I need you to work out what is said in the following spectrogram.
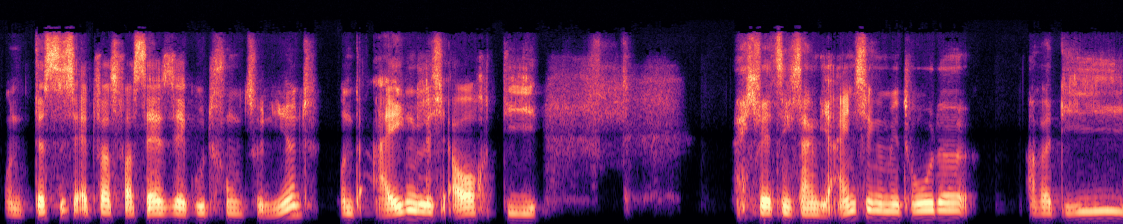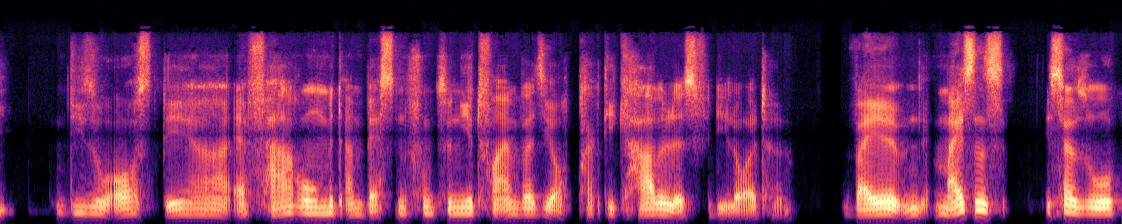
Und das ist etwas, was sehr, sehr gut funktioniert und eigentlich auch die, ich will jetzt nicht sagen die einzige Methode, aber die, die so aus der Erfahrung mit am besten funktioniert, vor allem weil sie auch praktikabel ist für die Leute. Weil meistens ist ja so,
